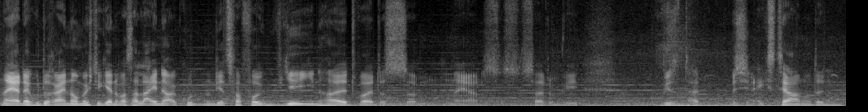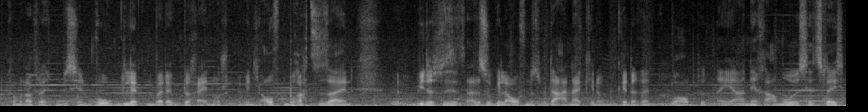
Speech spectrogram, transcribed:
Naja, der gute Rainor möchte gerne was alleine erkunden und jetzt verfolgen wir ihn halt, weil das, ähm, naja, das ist, ist halt irgendwie. Wir sind halt ein bisschen extern und dann kann man da vielleicht ein bisschen Wogen glätten, weil der gute Reino scheint ein wenig aufgebracht zu sein, wie das bis jetzt alles so gelaufen ist mit der Anerkennung generell überhaupt. Und naja, Neramo ist jetzt vielleicht,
